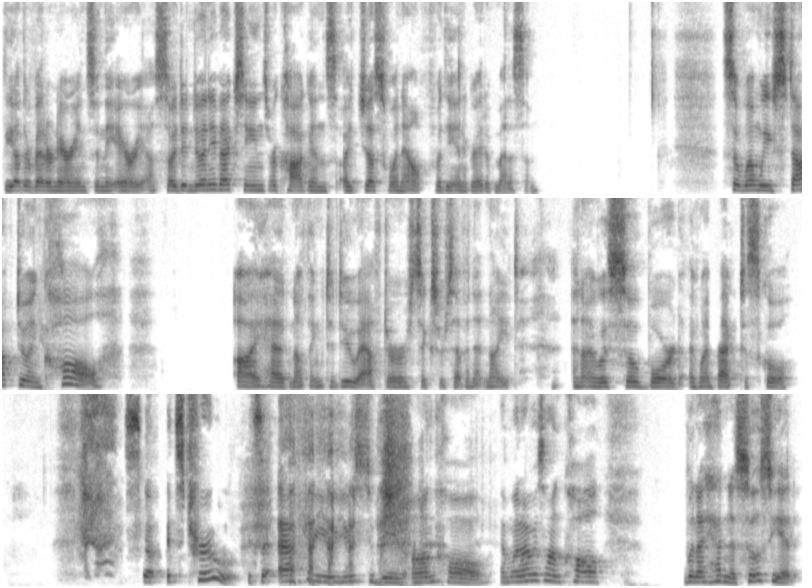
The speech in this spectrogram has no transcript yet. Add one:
the other veterinarians in the area. So I didn't do any vaccines or Coggins. I just went out for the integrative medicine. So when we stopped doing call, I had nothing to do after six or seven at night. And I was so bored, I went back to school. So it's true. It's after you're used to being on call. And when I was on call, when I had an associate,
